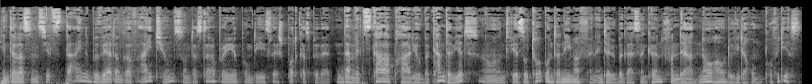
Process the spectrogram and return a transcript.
Hinterlass uns jetzt deine Bewertung auf iTunes unter startupradio.de slash podcast bewerten, damit Startup Radio bekannter wird und wir so Top-Unternehmer für ein Interview begeistern können, von deren Know-how du wiederum profitierst.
